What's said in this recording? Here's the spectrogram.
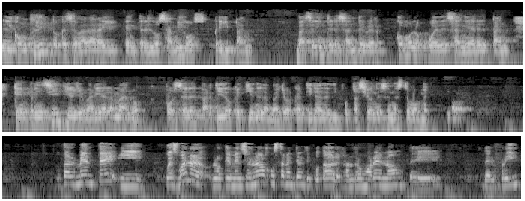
el conflicto que se va a dar ahí entre los amigos PRI y PAN va a ser interesante ver cómo lo puede sanear el PAN, que en principio llevaría la mano por ser el partido que tiene la mayor cantidad de diputaciones en este momento. Totalmente, y pues bueno, lo que mencionaba justamente el diputado Alejandro Moreno de, del PRI,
